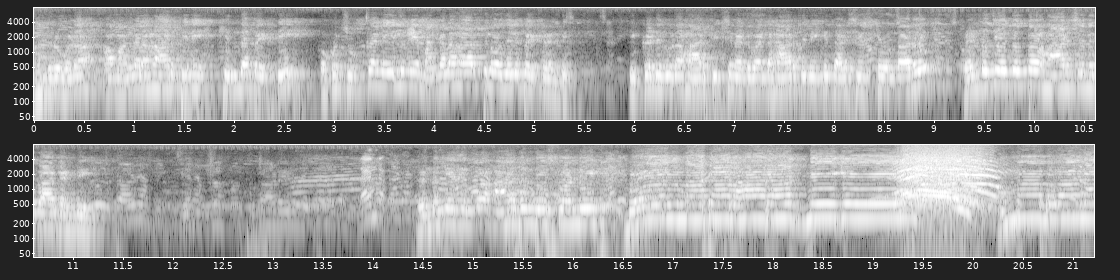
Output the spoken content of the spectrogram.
అందరూ కూడా ఆ మంగళహారతిని కింద పెట్టి ఒక చుక్క నీళ్లు మీ మంగళహారతిలో వదిలిపెట్టండి ఇక్కడ కూడా హారతి ఇచ్చినటువంటి హారతి మీకు దర్శిస్తూ ఉన్నారు. రెండు చేతులతో హారతిని తాకండి. రెండు చేతులతో హారతిని తీసుకోండి. బోల్ మాతా మహారాజ్ఞికి ఉమ్మా భవానీ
